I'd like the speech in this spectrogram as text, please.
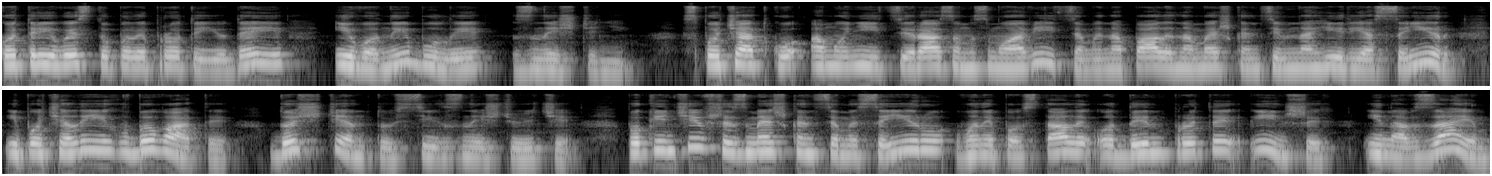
котрі виступили проти юдеї, і вони були знищені. Спочатку амонійці разом з моавійцями напали на мешканців нагір'я Сеїр і почали їх вбивати, дощенту всіх знищуючи. Покінчивши з мешканцями Сеїру, вони повстали один проти інших і навзаєм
